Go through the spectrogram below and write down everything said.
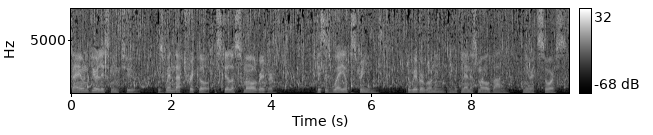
Sound you're listening to is when that trickle is still a small river. This is way upstream, the river running in the Glenasmole Valley near its source.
